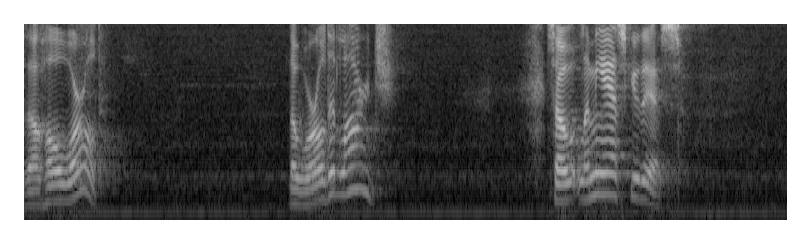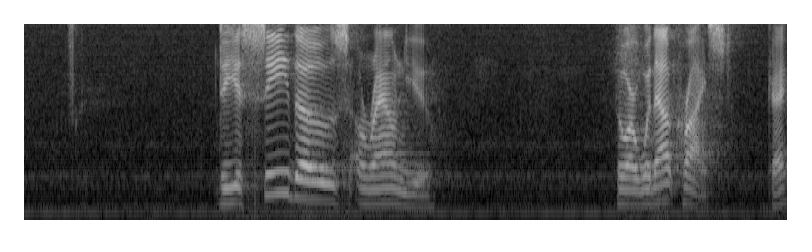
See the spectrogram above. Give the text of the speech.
The whole world. The world at large. So, let me ask you this Do you see those around you who are without Christ? Okay?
